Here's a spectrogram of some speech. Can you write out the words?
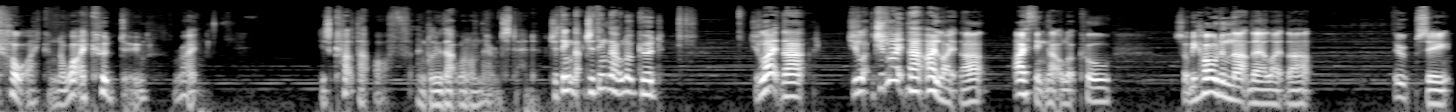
Cult icon. Now what I could do, right, is cut that off and glue that one on there instead. Do you think that do you think that'll look good? Do you like that? Do you like do you like that? I like that. I think that'll look cool. So I'll be holding that there like that. Oopsie.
